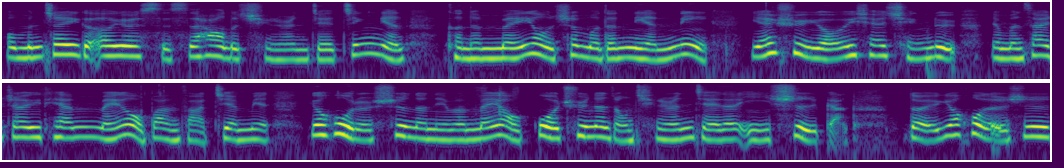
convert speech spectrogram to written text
我们这一个二月十四号的情人节，今年可能没有这么的黏腻。也许有一些情侣，你们在这一天没有办法见面，又或者是呢，你们没有过去那种情人节的仪式感。对，又或者是，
